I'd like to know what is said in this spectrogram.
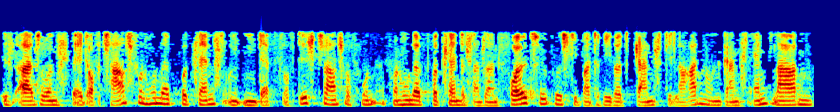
ist also ein State of Charge von 100 Prozent und ein Depth of Discharge von 100 Prozent, das ist also ein Vollzyklus, die Batterie wird ganz geladen und ganz entladen.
